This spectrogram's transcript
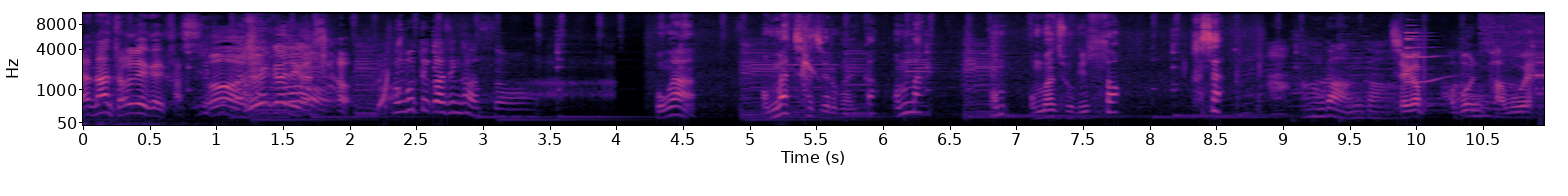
난, 난 저기까지 갔어. 어 저기까지 갔어. 전봇대까진 갔어. 몽아, 엄마 찾으러 갈까? 엄마. 엄, 엄마 저기 있어? 가자. 안 가, 안 가. 제가 바본 바보예요.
